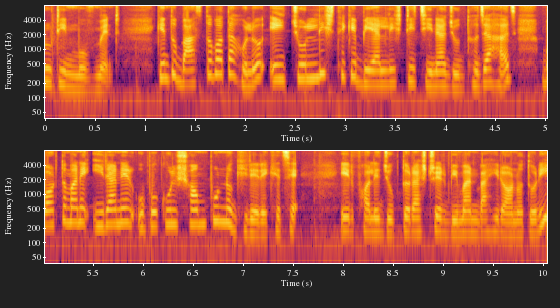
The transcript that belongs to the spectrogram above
রুটিন মুভমেন্ট। কিন্তু বাস্তবতা হলো, এই চল্লিশ থেকে বিয়াল্লিশটি চীনা যুদ্ধজাহাজ বর্তমানে ইরানের উপকূল সম্পূর্ণ ঘিরে রেখেছে। এর ফলে যুক্তরাষ্ট্রের বিমানবাহী রণতরী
